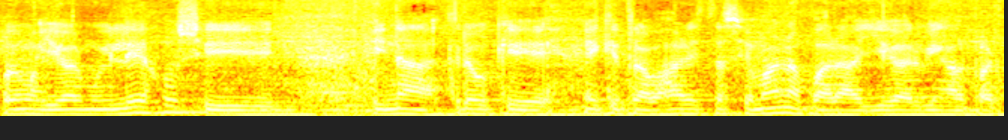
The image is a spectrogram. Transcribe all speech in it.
podemos llegar muy lejos y, y nada, creo que hay que trabajar esta semana para llegar bien al partido.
